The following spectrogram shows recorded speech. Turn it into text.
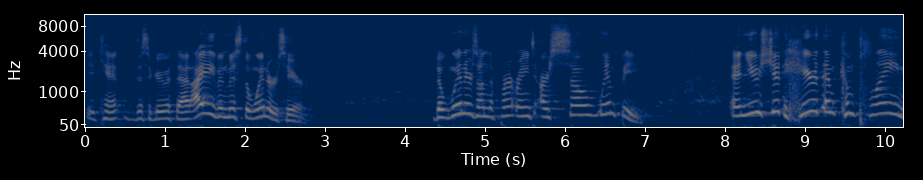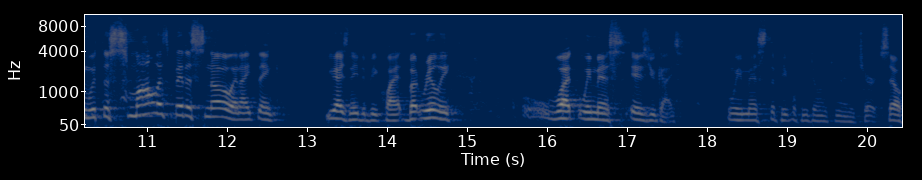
you can't disagree with that. I even miss the winters here. The winters on the Front Range are so wimpy. And you should hear them complain with the smallest bit of snow. And I think, you guys need to be quiet. But really, what we miss is you guys. We miss the people from Dillon Community Church. So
